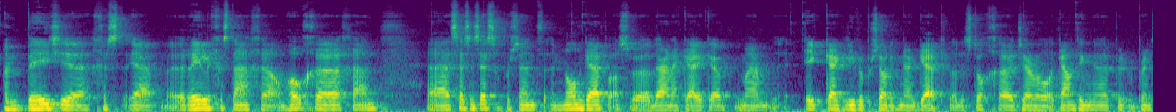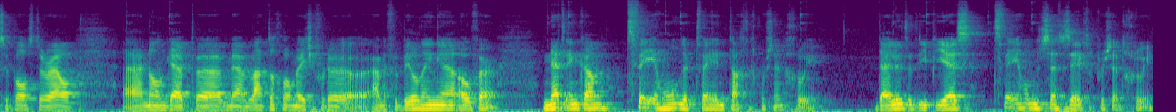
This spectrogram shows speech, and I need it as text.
een beetje ja, redelijk gestaag omhoog gaan. Uh, 66% non-gap als we daarnaar kijken. Maar ik kijk liever persoonlijk naar gap. Dat is toch uh, general accounting uh, principles. Terwijl non-gap ja, laat toch wel een beetje voor de, aan de verbeelding over. Net income 282% groei. Diluted EPS 276% groei.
